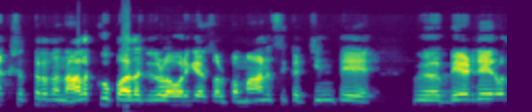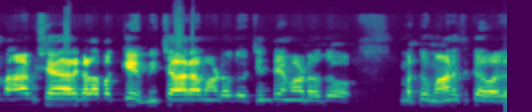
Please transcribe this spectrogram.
ನಕ್ಷತ್ರದ ನಾಲ್ಕು ಪಾದಕಗಳವರೆಗೆ ಸ್ವಲ್ಪ ಮಾನಸಿಕ ಚಿಂತೆ ಬೇಡದೇ ಇರುವಂತಹ ವಿಚಾರಗಳ ಬಗ್ಗೆ ವಿಚಾರ ಮಾಡೋದು, ಚಿಂತೆ ಮಾಡೋದು ಮತ್ತು ಮಾನಸಿಕವಾದ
